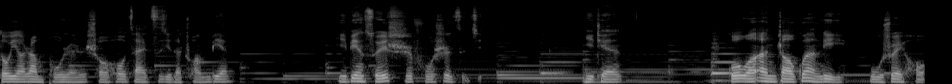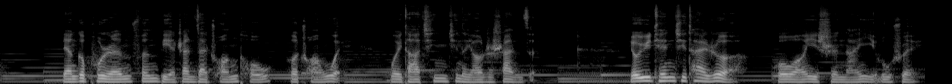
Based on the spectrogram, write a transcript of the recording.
都要让仆人守候在自己的床边，以便随时服侍自己。一天，国王按照惯例午睡后，两个仆人分别站在床头和床尾，为他轻轻地摇着扇子。由于天气太热，国王一时难以入睡，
